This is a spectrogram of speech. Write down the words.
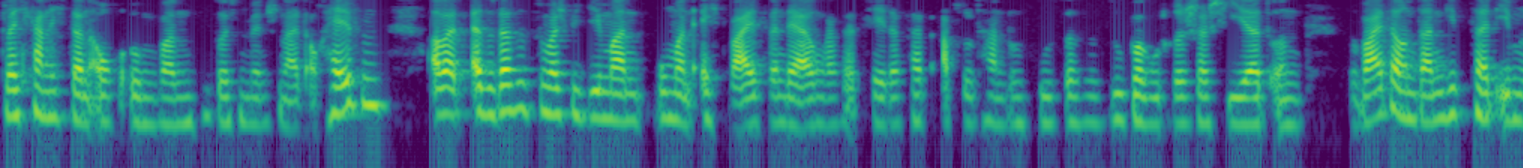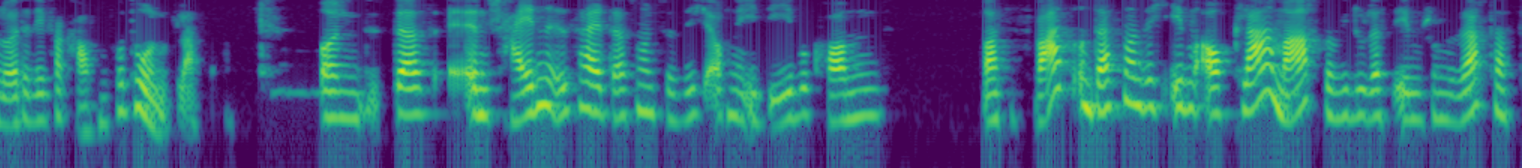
Vielleicht kann ich dann auch irgendwann solchen Menschen halt auch helfen. Aber also das ist zum Beispiel jemand, wo man echt weiß, wenn der irgendwas erzählt, das hat absolut Hand und Fuß, das ist super gut recherchiert und so weiter. Und dann gibt's halt eben Leute, die verkaufen Protonenpflaster. Und das Entscheidende ist halt, dass man für sich auch eine Idee bekommt, was ist was und dass man sich eben auch klar macht, so wie du das eben schon gesagt hast,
